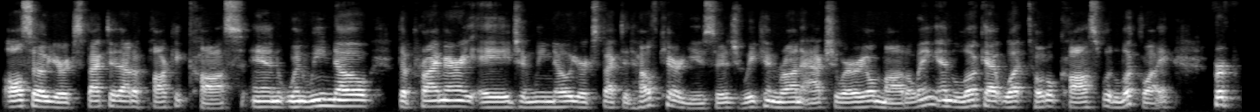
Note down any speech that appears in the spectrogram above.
also your expected out of pocket costs. And when we know the primary age and we know your expected healthcare usage, we can run actuarial modeling and look at what total costs would look like for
